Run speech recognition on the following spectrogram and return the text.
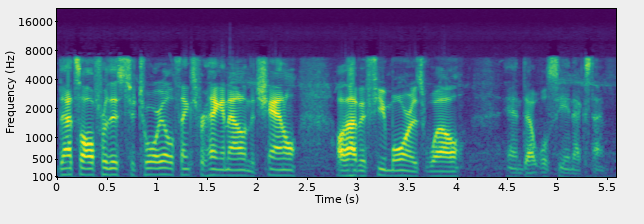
That's all for this tutorial. Thanks for hanging out on the channel. I'll have a few more as well, and uh, we'll see you next time.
